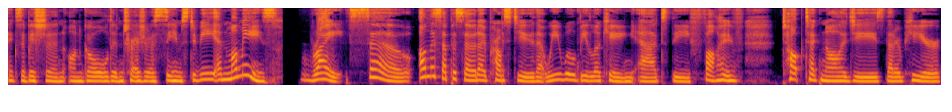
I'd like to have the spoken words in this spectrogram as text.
exhibition on gold and treasures seems to be, and mummies. Right. So on this episode, I promised you that we will be looking at the five top technologies that appear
